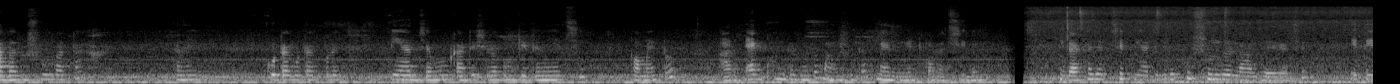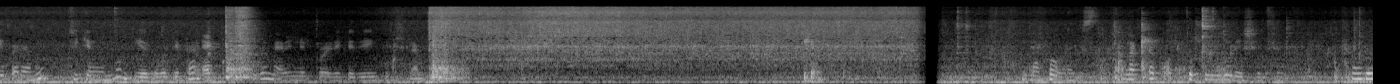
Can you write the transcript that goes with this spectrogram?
আদা রসুন বাটা, এখানে গোটা গোটা করে পেঁয়াজ যেমন কাটে সেরকম কেটে নিয়েছি, টমেটো, আর এক ঘণ্টার মতো মাংসটা ম্যারিনেট করা ছিল। দেখা যাচ্ছে পেঁয়াজগুলো খুব সুন্দর লাল হয়ে গেছে। এতে এবারে আমি চিকেনগুলো দিয়ে দেবো, যেটা এক ঘণ্টা ধরে ম্যারিনেট করে রেখে দিয়ে দিয়েছিলাম দেখো কালারটা কত সুন্দর এসেছে। পুরো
